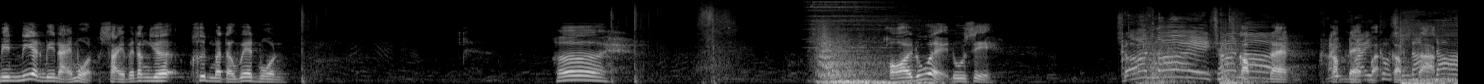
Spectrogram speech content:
มินเนี่ยนมีไหนหมด ใส่ไปตั้งเยอะขึ้นมาแต่เวทมนต์ เฮ้ย คอยด้วยดูสิ เชิญเลยเชิญเลยกับแดกใคร กับแดกๆวะก็กับชนะดักได้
